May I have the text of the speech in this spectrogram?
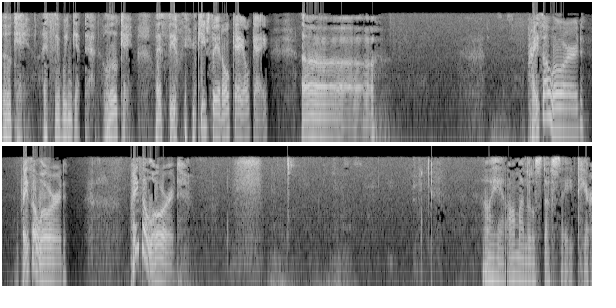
Okay, let's see if we can get that. Okay, let's see. Keep saying okay, okay. Uh. Praise the Lord. Praise the Lord. Praise the Lord. Oh, I had all my little stuff saved here.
